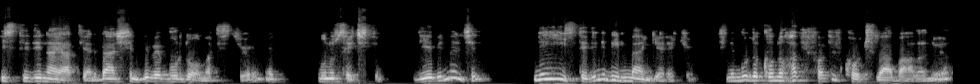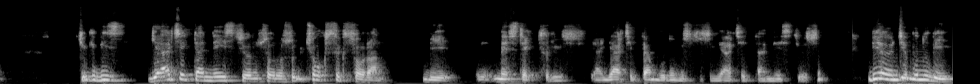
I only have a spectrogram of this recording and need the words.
istediğin hayat yani ben şimdi ve burada olmak istiyorum. Bunu seçtim diyebilmen için neyi istediğini bilmen gerekiyor. Şimdi burada konu hafif hafif koçluğa bağlanıyor. Çünkü biz gerçekten ne istiyorum sorusunu çok sık soran bir meslek türüyüz. Yani gerçekten bunu mu istiyorsun? Gerçekten ne istiyorsun? Bir önce bunu bir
